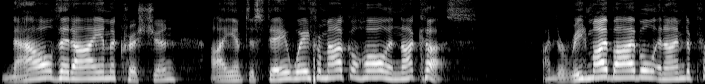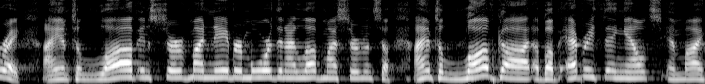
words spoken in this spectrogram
Now that I am a Christian, I am to stay away from alcohol and not cuss. I'm to read my Bible and I'm to pray. I am to love and serve my neighbor more than I love my servant self. I am to love God above everything else in my,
